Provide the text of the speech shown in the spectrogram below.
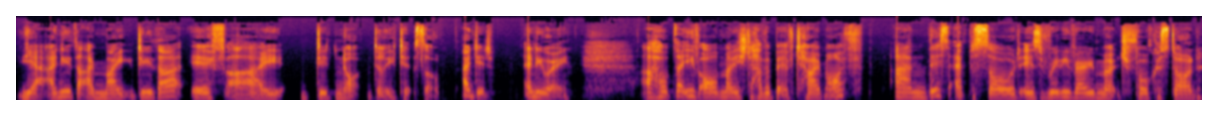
yeah i knew that i might do that if i did not delete it. So i did. Anyway I hope that you've all managed to have a bit of time off. And this episode is really very much focused on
